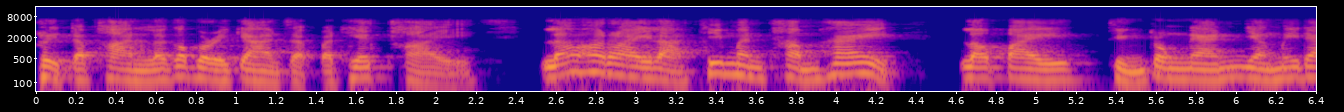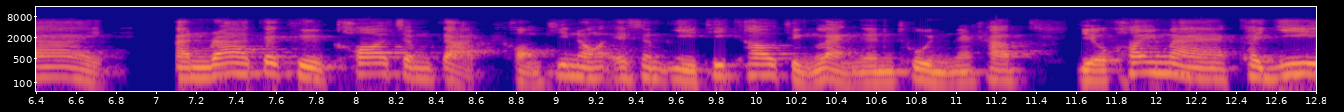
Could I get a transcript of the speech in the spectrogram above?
ผลิตภัณฑ์แล้วก็บริการจากประเทศไทย แล้วอะไรล่ะที่มันทำให้เราไปถึงตรงนั้นยังไม่ได้ อันแรกก็คือข้อจำกัดของพี่น้อง SME ที่เข้าถึงแหล่งเงินทุนนะครับ เดี๋ยวค่อยมาขยี้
